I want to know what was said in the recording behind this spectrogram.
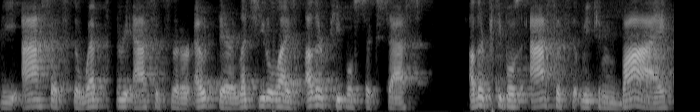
the assets, the Web3 assets that are out there. Let's utilize other people's success, other people's assets that we can buy,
